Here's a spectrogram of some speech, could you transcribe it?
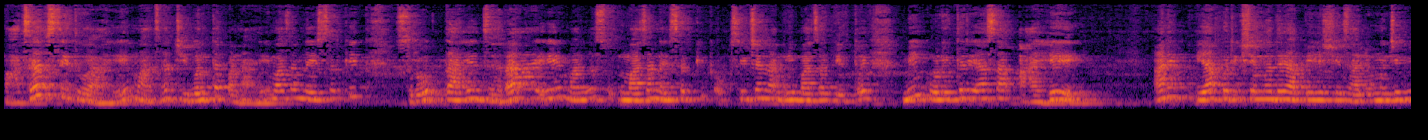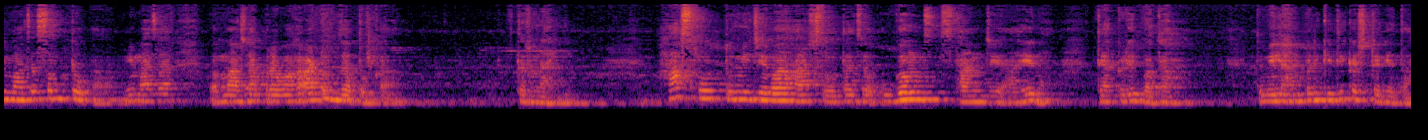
माझं अस्तित्व आहे माझा जिवंतपणा आहे माझा नैसर्गिक स्रोत आहे झरा आहे माझा माझा नैसर्गिक ऑक्सिजन मी माझा घेतोय मी कोणीतरी असा आहे. आणि या परीक्षेमध्ये अपयशी झालो म्हणजे मी माझा संपतो का? मी माझा माझा प्रवाह आटून जातो का? तर नाही. हा स्रोत तुम्ही जेव्हा हा स्रोताचं उगम स्थान जे आहे ना त्याकडे बघा. तुम्ही लहानपणी किती कष्ट घेता?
